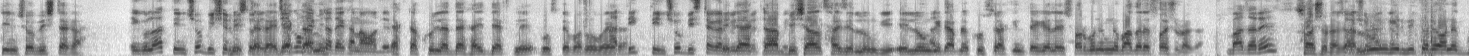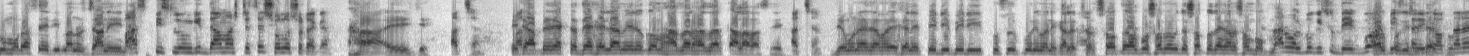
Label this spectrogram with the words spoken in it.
তিনশো বিশ টাকা। এগুলা তিনশো বিশের ভিতরে যে কোনো একটা দেখান আমাদের। একটা খুলে দেখাই দেখলে বুঝতে পারব ভাইরা। আতিক টাকার এটা ভিতরে একটা বিশাল সাইজের লুঙ্গি। এই লুঙ্গিটা আচ্ছা। আপনি খুচরা কিনতে গেলে সর্বনিম্ন বাজারে ছয়শো টাকা। বাজারে ছয়শো টাকা। 600 টাকা। লুঙ্গির ভিতরে অনেক গুমর আছে এটি মানুষ জানেই না। পাঁচ পিস লুঙ্গির দাম আসতেছে ষোলোশো টাকা। হ্যাঁ এই যে। আচ্ছা। এটা আপনার একটা দেখাইলাম এরকম হাজার হাজার কালার আছে। আচ্ছা। যেমন আমার এখানে পেডি পেডি প্রচুর পরিমাণে কালেকশন সব অল্প সময়ের মধ্যে সব তো দেখানো সম্ভব না। আর অল্প কিছু দেখব আর অল্প কিছু। আপনারা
